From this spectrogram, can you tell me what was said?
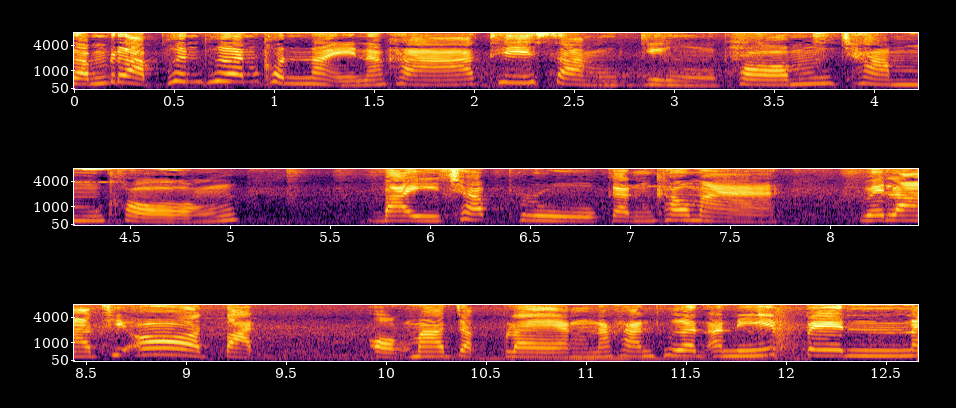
สำหรับเพื่อนๆคนไหนนะคะ ที่สั่งกิ่งพร้อมชำของใบชะพลูกันเข้ามา เวลาที่อ้อตัดออกมาจากแปลงนะคะเพื่อนอันนี้เป็นใน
